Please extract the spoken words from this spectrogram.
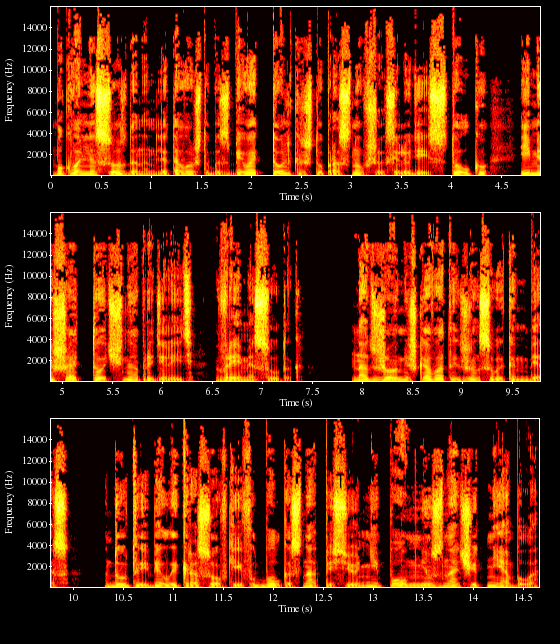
буквально созданным для того, чтобы сбивать только что проснувшихся людей с толку и мешать точно определить время суток. На Джо мешковатый джинсовый комбез, дутые белые кроссовки и футболка с надписью «Не помню, значит, не было».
